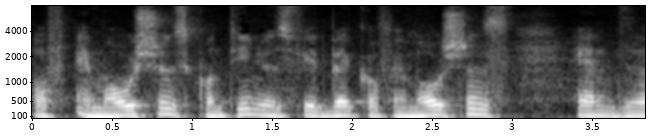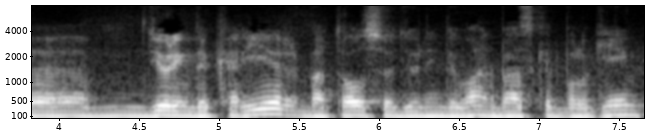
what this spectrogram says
of emotions, continuous feedback of emotions, and uh, during the career, but also during the one basketball game,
